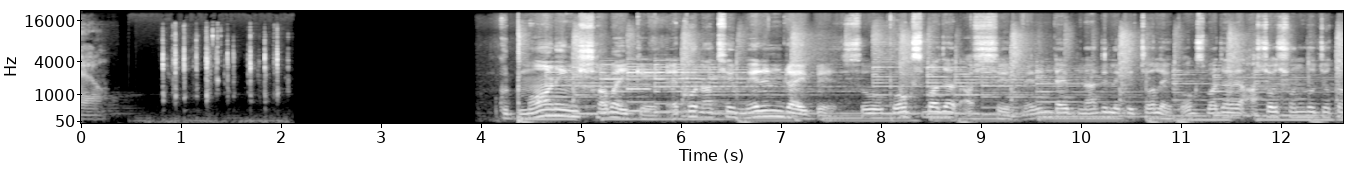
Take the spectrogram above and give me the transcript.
Later. গুড মর্নিং সবাইকে। এখন আছে মেরিন ড্রাইভে সো কক্সবাজার আসছে। মেরিন ড্রাইভ না দিলে কি চলে? কক্সবাজারের আসল সৌন্দর্য তো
